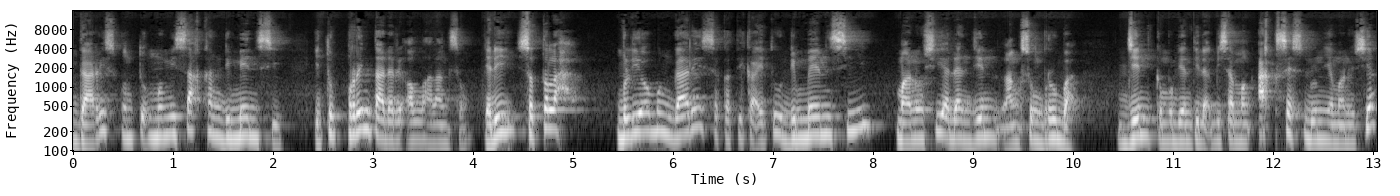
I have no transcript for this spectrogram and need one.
garis untuk memisahkan dimensi. Itu perintah dari Allah langsung. Jadi setelah beliau menggaris seketika itu dimensi manusia dan jin langsung berubah. Jin kemudian tidak bisa mengakses dunia manusia,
